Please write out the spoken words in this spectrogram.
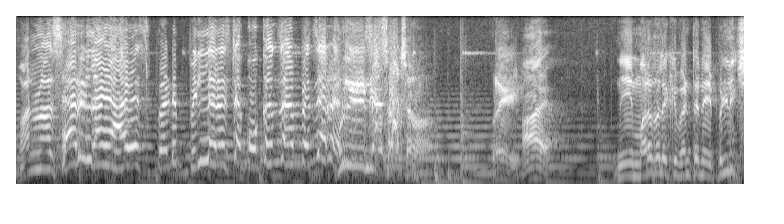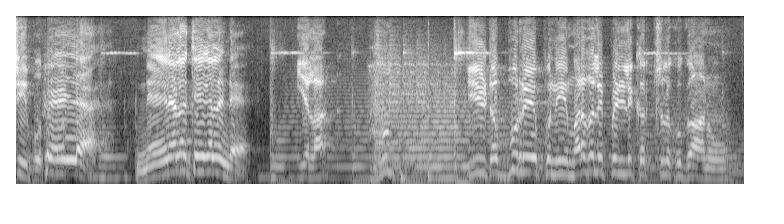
మొన్నసారి ఇలా ఆవేశపడి పిల్లరిస్తే కుక్కను చంపేశారు. ఒరే నిశాచరా. ఒరే, ఆయ్, నీ మరదలికి వెంటనే పెళ్ళి పెళ్ళా? నేనెలా చేయగలండి? ఇలా డబ్బు రేపు నీ మరదలి పెళ్ళి ఖర్చులకు గాను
